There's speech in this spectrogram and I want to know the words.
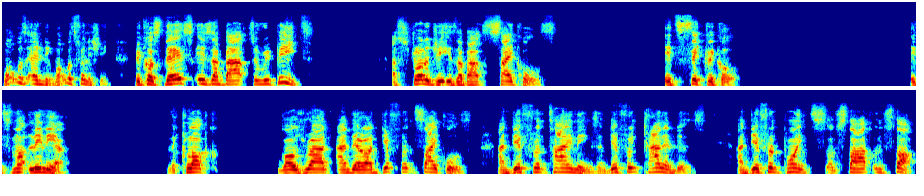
What was ending? What was finishing? Because this is about to repeat. Astrology is about cycles, it's cyclical, it's not linear. The clock goes round, and there are different cycles and different timings and different calendars and different points of start and stop.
